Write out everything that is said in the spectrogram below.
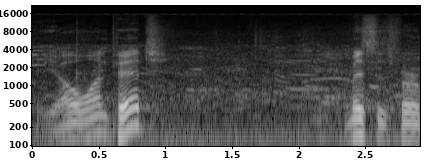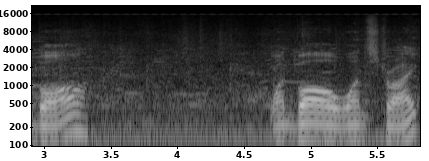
The 0-1 pitch. Misses for a ball. One ball, one strike.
